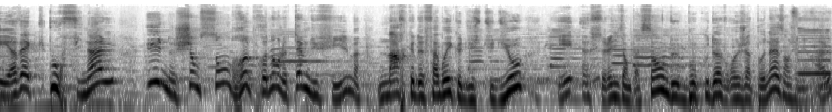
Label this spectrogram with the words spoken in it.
Et avec, pour finale, une chanson reprenant le thème du film, marque de fabrique du studio, et, euh, cela dit en passant, de beaucoup d'œuvres japonaises en général.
